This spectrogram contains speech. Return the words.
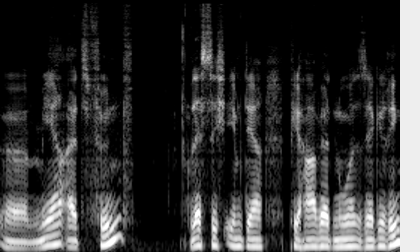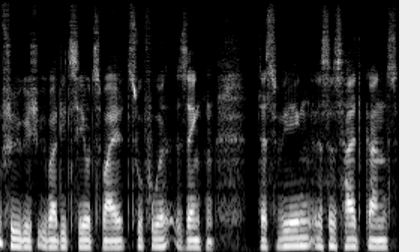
äh, mehr als 5 lässt sich eben der pH-Wert nur sehr geringfügig über die CO2-Zufuhr senken. Deswegen ist es halt ganz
